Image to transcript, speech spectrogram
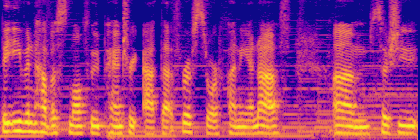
They even have a small food pantry at that thrift store, funny enough. Um, so she,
